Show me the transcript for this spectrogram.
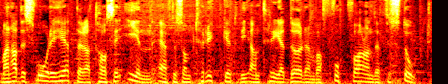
Man hade svårigheter att ta sig in eftersom trycket vid entrédörren var fortfarande för stort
